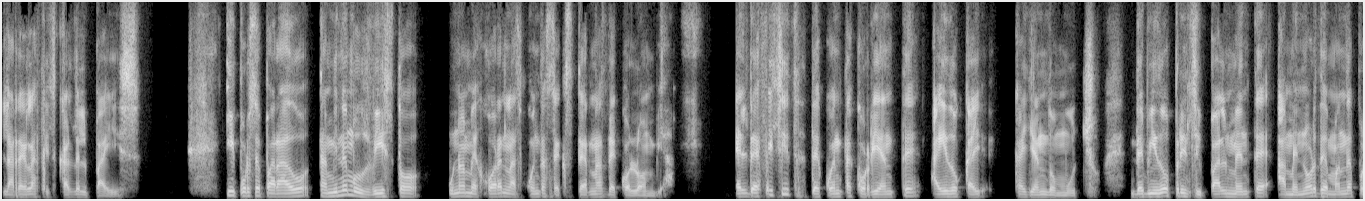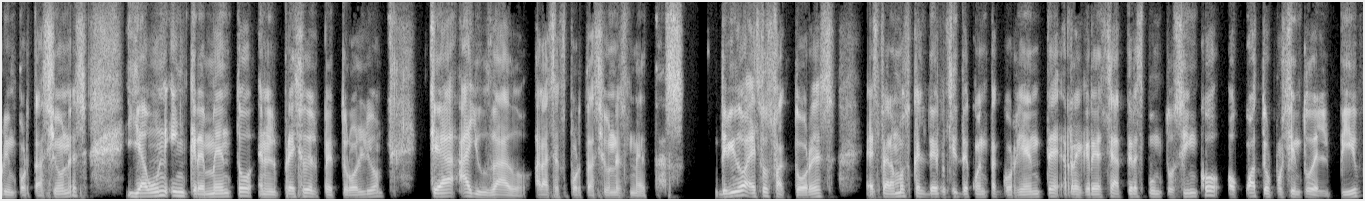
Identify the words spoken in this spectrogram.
la regla fiscal del país. Y por separado, también hemos visto una mejora en las cuentas externas de Colombia, el déficit de cuenta corriente ha ido cayendo mucho, debido principalmente a menor demanda por importaciones y a un incremento en el precio del petróleo que ha ayudado a las exportaciones netas. Debido a estos factores, esperamos que el déficit de cuenta corriente regrese a 3.5 o 4% del PIB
